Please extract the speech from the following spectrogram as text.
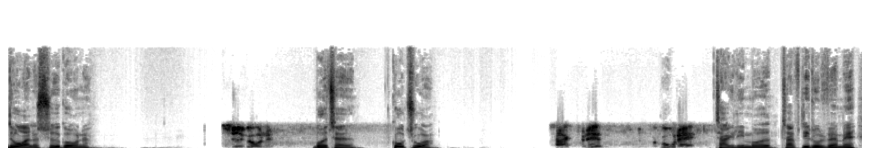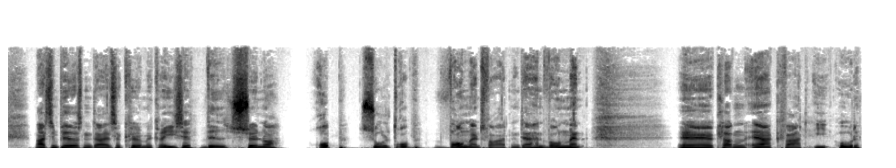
Nord- eller sydgående? Sydgående. Modtaget. God tur. Tak for det. Og god dag. Tak i lige måde. Tak fordi du vil være med. Martin Pedersen, der altså kører med grise ved Sønderup, Suldrup vognmandsforretning. Der er han vognmand. Øh, klokken er kvart i otte.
